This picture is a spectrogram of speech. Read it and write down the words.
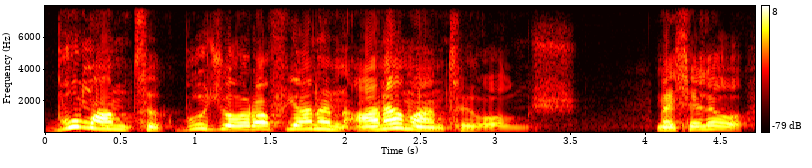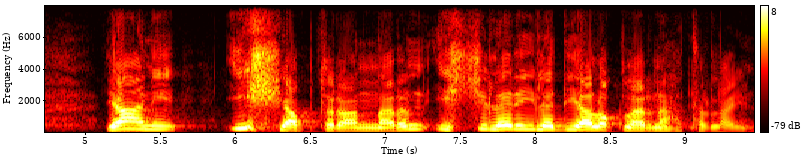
Bu mantık, bu coğrafyanın ana mantığı olmuş. Mesele o. Yani iş yaptıranların işçileriyle diyaloglarını hatırlayın.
